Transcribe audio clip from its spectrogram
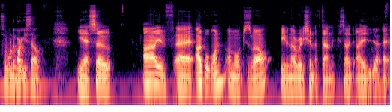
So, what about yourself? Yeah, so I've uh, I bought one on launch as well, even though I really shouldn't have done because I, I, Yeah.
